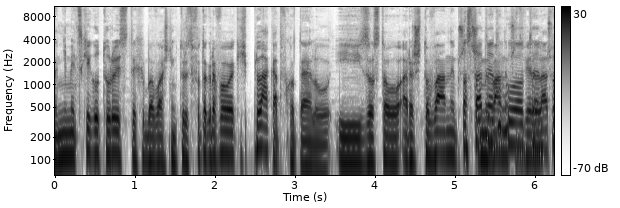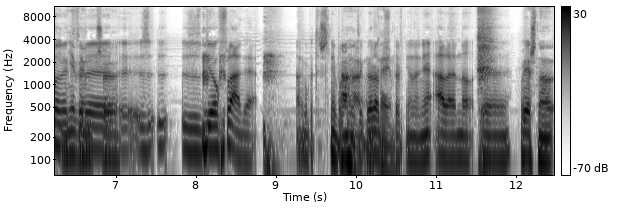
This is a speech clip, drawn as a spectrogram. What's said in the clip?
e, niemieckiego turysty chyba właśnie, który sfotografował jakiś plakat w hotelu i został aresztowany, przetrzymywany przez wiele lat człowiek, i nie wiem, czy... zdjął flagę. Jakby też nie powinien tego okay. robić pewnie, no nie? Ale no... Y... Wiesz, no, y,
